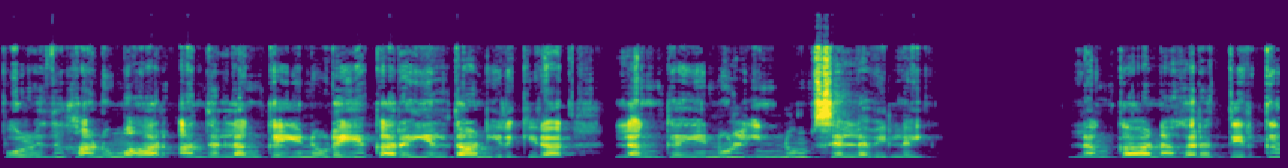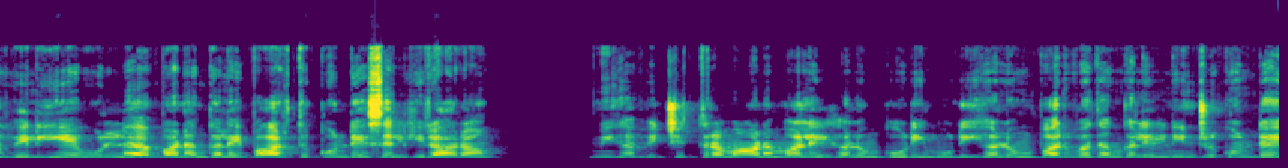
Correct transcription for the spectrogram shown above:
பொழுது ஹனுமார் அந்த லங்கையினுடைய கரையில்தான் இருக்கிறார். லங்கையினுள் இன்னும் செல்லவில்லை. லங்கா நகரத்திற்கு வெளியே உள்ள வனங்களை பார்த்து கொண்டே செல்கிறாராம். மிக விசித்திரமான மலைகளும் கொடி முடிகளும் பர்வதங்களில் நின்று கொண்டே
